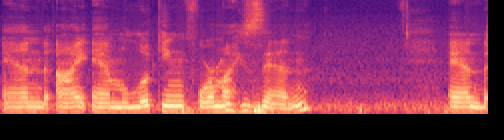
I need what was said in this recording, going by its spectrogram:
and I am looking for my zen. And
